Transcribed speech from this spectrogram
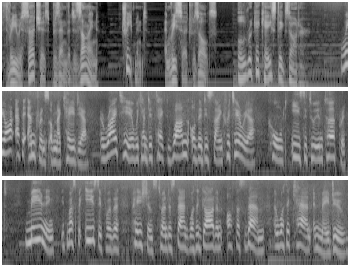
Three researchers present the design, treatment and research results. Ulrika K. Stigsdottir. We are at the entrance of Nacadia and right here we can detect one of the design criteria called easy to interpret, meaning it must be easy for the patients to understand what the garden offers them and what they can and may do.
